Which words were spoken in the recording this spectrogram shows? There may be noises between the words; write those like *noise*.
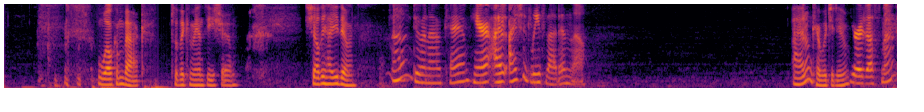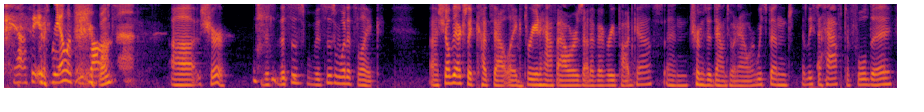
Welcome back to the Command Z show. Shelby, how you doing? I'm doing okay. I'm here. I, I should leave that in though. I don't care what you do. Your adjustment? Yeah, it's real. It's *laughs* raw. Once, uh, sure. This this is this is what it's like. Uh, Shelby actually cuts out like three and a half hours out of every podcast and trims it down to an hour. We spend at least a half to full day.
